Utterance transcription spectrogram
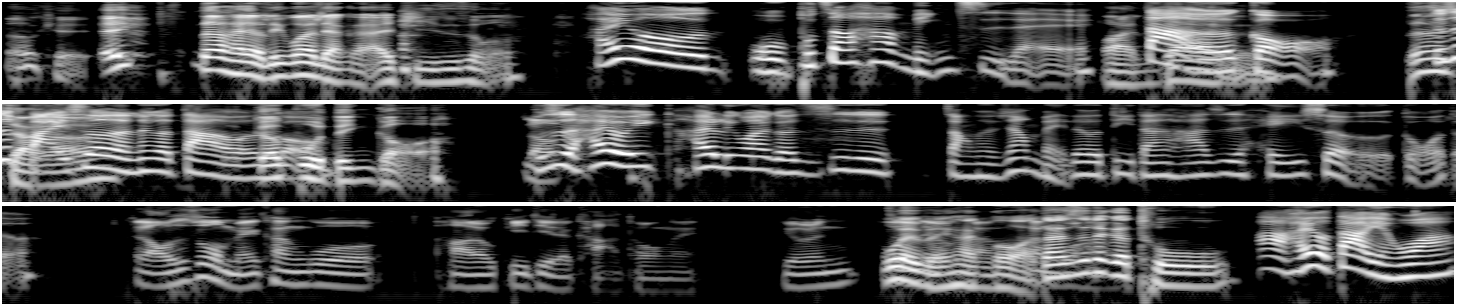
OK，哎、欸，那还有另外两个 IP 是什么？还有我不知道它的名字哎，大耳狗。就是白色的那个大耳狗，跟布丁狗啊，不是，还有一还有另外一个是长得像美乐蒂，但是它是黑色耳朵的。老实说，我没看过 Hello Kitty 的卡通，哎，有人我也没看过，啊，但是那个图啊，还有大眼蛙。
